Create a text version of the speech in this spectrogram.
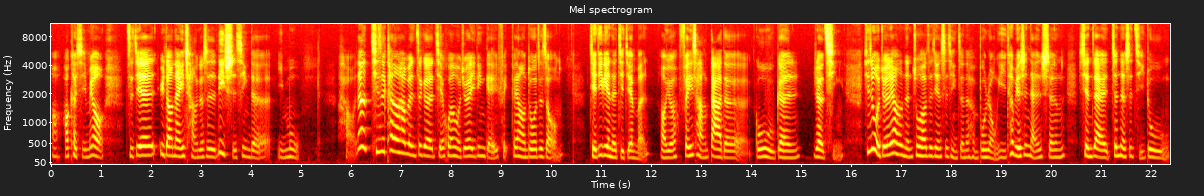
哦，好可惜没有直接遇到那一场，就是历史性的一幕。好，那其实看到他们这个结婚，我觉得一定给非非常多这种姐弟恋的姐姐们。哦，有非常大的鼓舞跟热情。其实我觉得要能做到这件事情真的很不容易，特别是男生现在真的是极度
